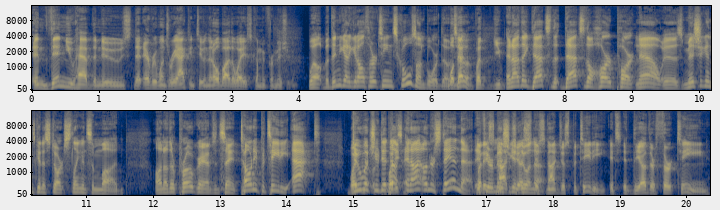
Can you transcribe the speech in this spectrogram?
and then you have the news that everyone's reacting to, and then oh by the way, it's coming from Michigan. well, but then you got to get all 13 schools on board though. Well, too. that, but you And I think that's the that's the hard part now is Michigan's going to start slinging some mud on other programs and saying Tony Petitti act. Do what you did to us. and I understand that but if you're Michigan just, doing that. It's not just Petitti. It's it, the other thirteen.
